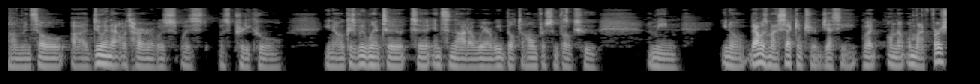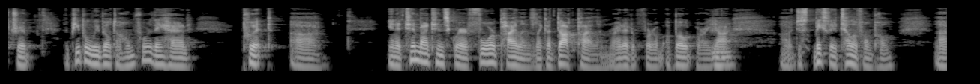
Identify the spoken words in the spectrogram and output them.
um, and so uh, doing that with her was was was pretty cool you know because we went to to ensenada where we built a home for some folks who i mean you know that was my second trip jesse but on the on my first trip the people we built a home for they had put uh, in a 10 by 10 square four pylons like a dock pylon right a, for a, a, boat or a yacht mm-hmm. uh, just basically a telephone pole uh,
